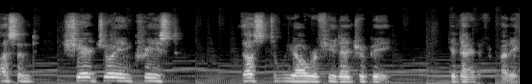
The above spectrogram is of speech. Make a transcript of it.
lessened, shared joy increased. Thus do we all refute entropy. Good night, everybody.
